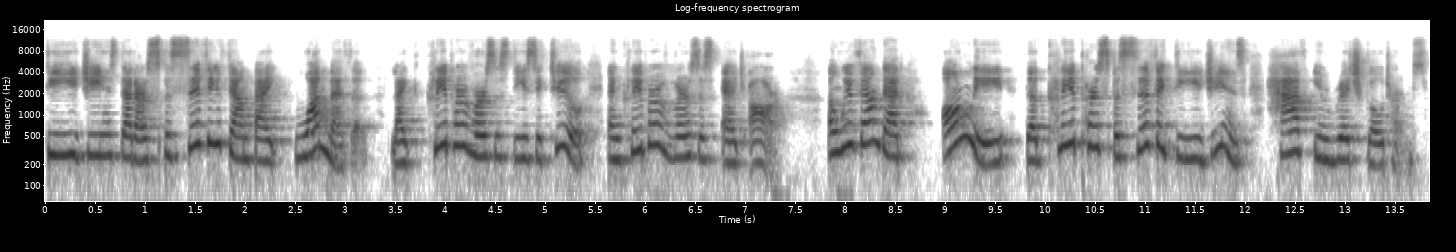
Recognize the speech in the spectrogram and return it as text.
DE genes that are specifically found by one method, like Clipper versus DESeq2 and Clipper versus edgeR. And we found that only the Clipper specific DE genes have enriched GO terms.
